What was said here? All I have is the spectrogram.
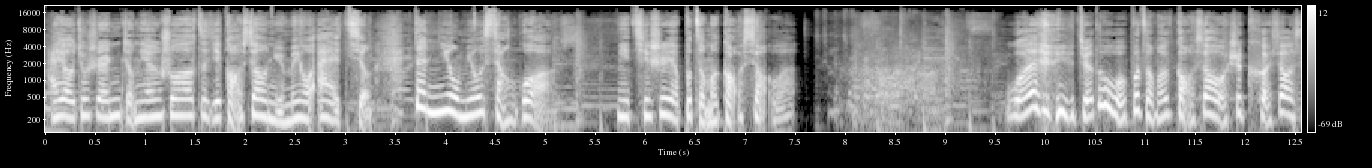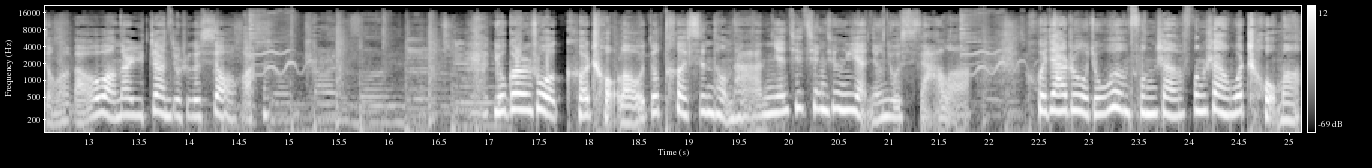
还有就是，你整天说自己搞笑女没有爱情，但你有没有想过，你其实也不怎么搞笑啊？我也 觉得我不怎么搞笑，我是可笑型了吧？我往那儿一站就是个笑话。有个人说我可丑了，我就特心疼他，年纪轻轻眼睛就瞎了。回家之后我就问风扇：“风扇，我丑吗？”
